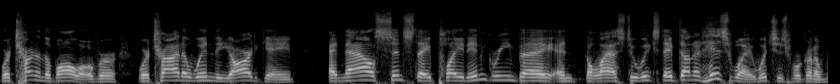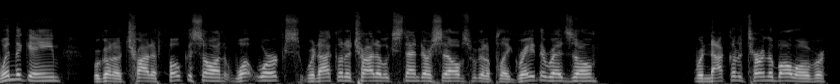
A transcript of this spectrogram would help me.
we're turning the ball over, we're trying to win the yard game. And now since they played in Green Bay and the last 2 weeks, they've done it his way, which is we're going to win the game. We're going to try to focus on what works. We're not going to try to extend ourselves. We're going to play great in the red zone. We're not going to turn the ball over.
